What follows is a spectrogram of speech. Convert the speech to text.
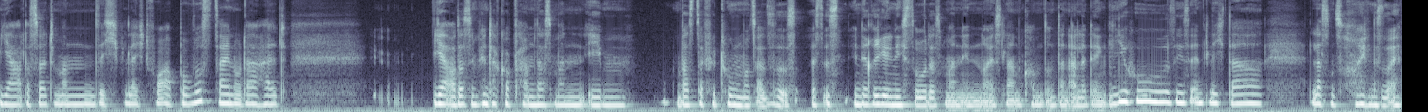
ja, das sollte man sich vielleicht vorab bewusst sein oder halt ja, das im Hinterkopf haben, dass man eben was dafür tun muss. Also es, es, ist in der Regel nicht so, dass man in ein neues Land kommt und dann alle denken, juhu, sie ist endlich da, lass uns Freunde sein.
